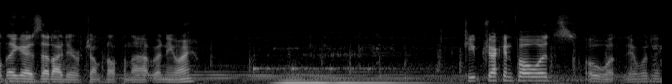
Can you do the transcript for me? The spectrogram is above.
Well, there goes that idea of jumping off on that. But anyway, keep tracking forwards. Oh, what? Yeah, what? Do you...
